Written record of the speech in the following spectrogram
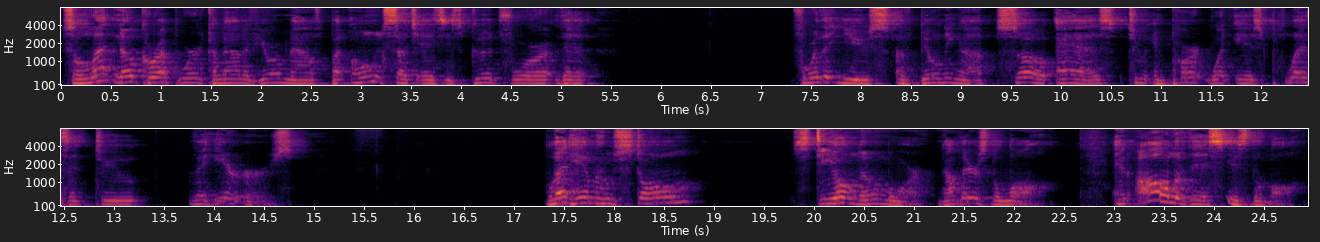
So let no corrupt word come out of your mouth, but only such as is good for the for the use of building up so as to impart what is pleasant to the hearers. Let him who stole steal no more. Now there's the law. And all of this is the law.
